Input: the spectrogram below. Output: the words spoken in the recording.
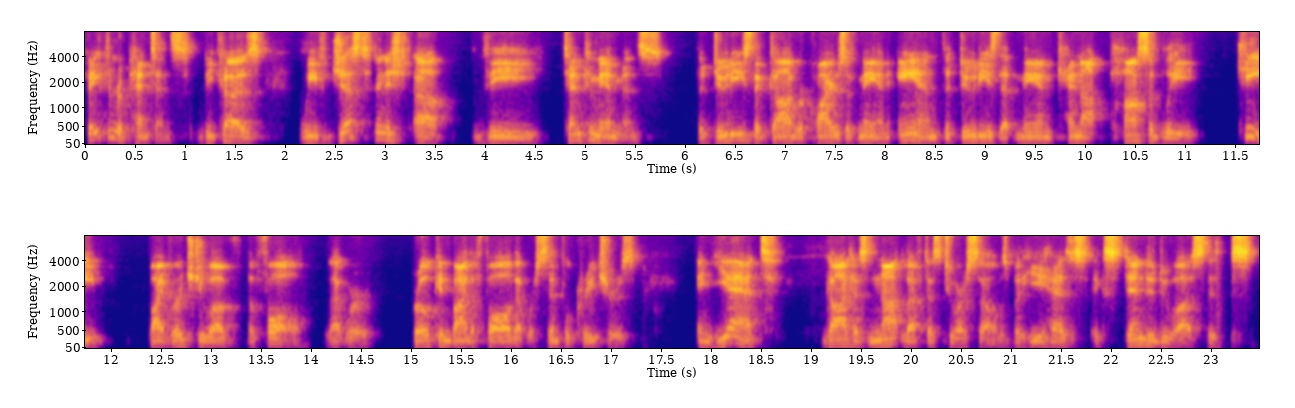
faith and repentance because we've just finished up the Ten Commandments, the duties that God requires of man, and the duties that man cannot possibly keep by virtue of the fall, that were broken by the fall, that were sinful creatures. And yet, God has not left us to ourselves, but He has extended to us this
